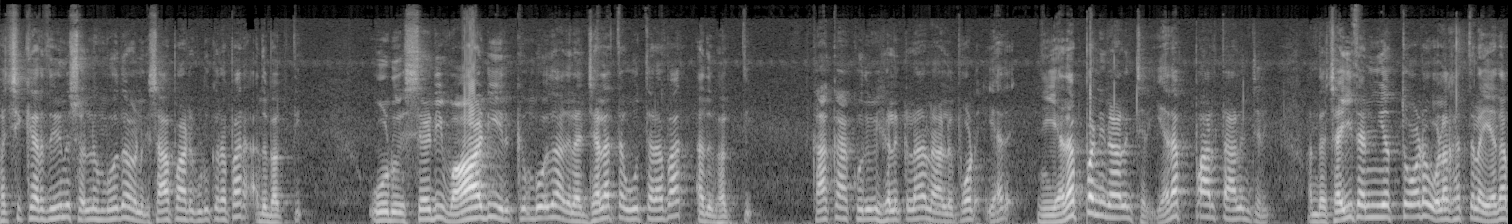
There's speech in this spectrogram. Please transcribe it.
பசிக்கிறதுன்னு சொல்லும்போது அவனுக்கு சாப்பாடு கொடுக்குறப்பார் அது பக்தி. ஒரு செடி வாடி இருக்கும்போது அதில் ஜலத்தை ஊற்றுறப்பார் அது பக்தி. காக்கா குருவிகளுக்கெல்லாம் நாலு போட எதை நீ எதை பண்ணினாலும் சரி எதை பார்த்தாலும் சரி அந்த சைதன்யத்தோட உலகத்தில் எதை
